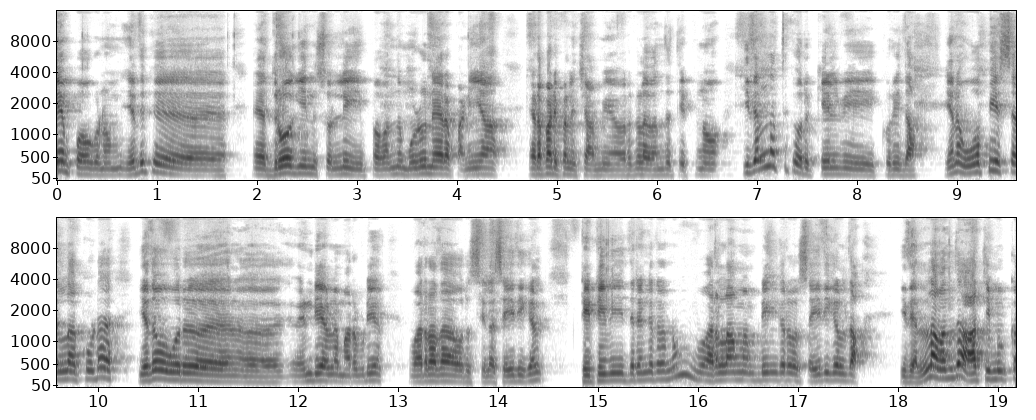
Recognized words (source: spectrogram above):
ஏன் போகணும்? எதுக்கு துரோகின்னு சொல்லி இப்ப வந்து முழு நேர பணியா எடப்பாடி பழனிசாமி அவர்களை வந்து திட்டணும்? இதெல்லாத்துக்கு ஒரு கேள்வி குறிதான். ஏன்னா ஓபிஎஸ் எல்லாம் கூட ஏதோ ஒரு இந்தியாவில் மறுபடியும் வர்றதா ஒரு சில செய்திகள். டிடிவி தினகரனும் வரலாம் அப்படிங்கிற ஒரு செய்திகள் தான். இதெல்லாம் வந்து அதிமுக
